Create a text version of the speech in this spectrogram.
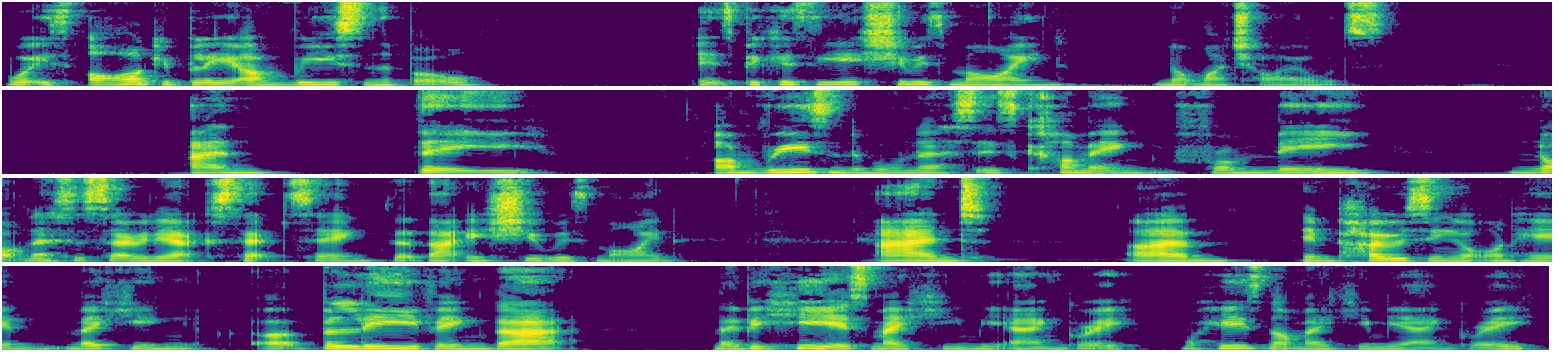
what is arguably unreasonable, it's because the issue is mine, not my child's. And the unreasonableness is coming from me not necessarily accepting that that issue is mine and um, imposing it on him, making uh, believing that maybe he is making me angry. Well, he's not making me angry.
